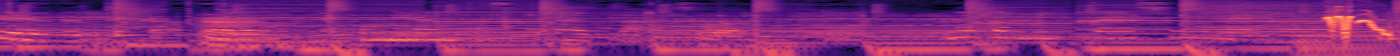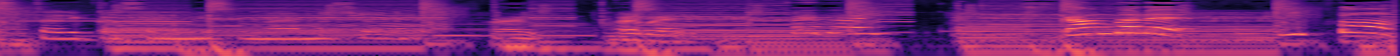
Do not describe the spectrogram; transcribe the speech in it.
セーブっていうか、うんうんね、ゴンダに助けられた。そう。中3日休んでコスタリカ戦に備えましょはい。バイバイ。うバイバイ。頑張れ日本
